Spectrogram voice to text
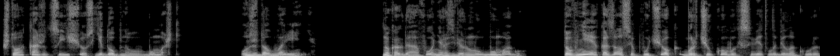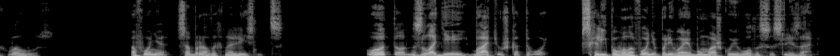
что окажется еще съедобного в бумажке. Он ждал варенья. Но когда Афоня развернул бумагу, то в ней оказался пучок борчуковых светло-белокурых волос. Афоня собрал их на лестнице. — Вот он, злодей, батюшка твой! — всхлипывал Афоня, поливая бумажку и волосы слезами.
